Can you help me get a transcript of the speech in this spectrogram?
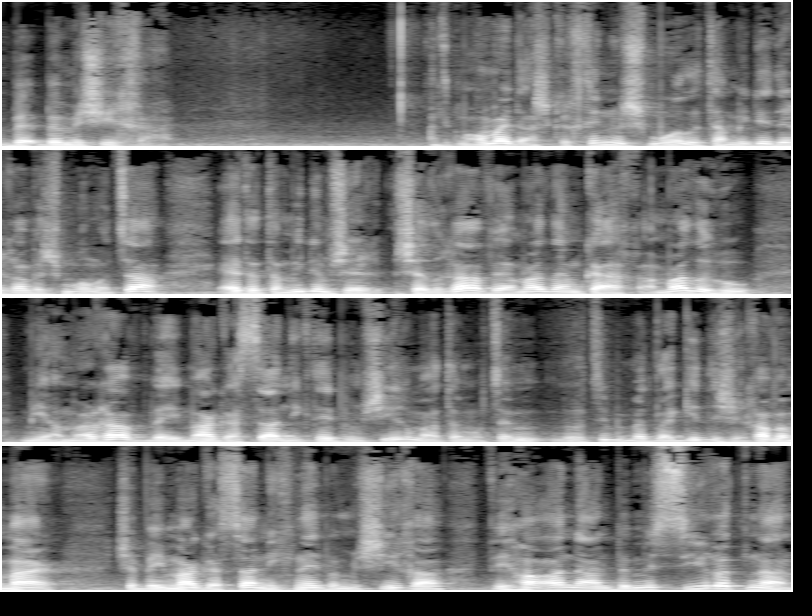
במשיכה. אז כמו אומרת, אשכחינו שמואל לתלמידי דרב ושמואל מצא את התלמידים של, של רב ואמר להם ככה, אמר לו, מי אמר רב בהמה גסה נקנית במשיכה? מה אתם רוצים, רוצים באמת להגיד לי שרב אמר שבהמה גסה נקנית במשיכה והענן במסירתנן.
